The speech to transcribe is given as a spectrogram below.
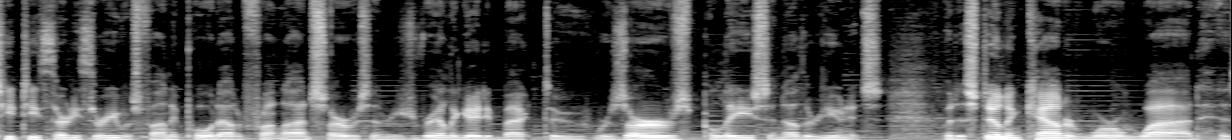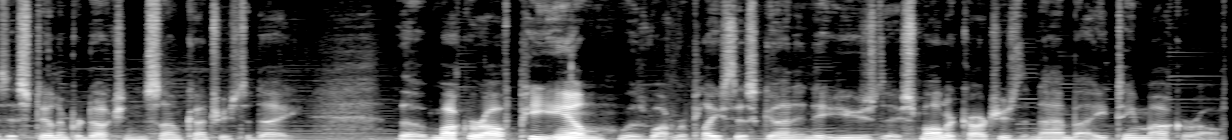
TT-33 was finally pulled out of frontline service and was relegated back to reserves, police, and other units, but is still encountered worldwide as it's still in production in some countries today. The Makarov PM was what replaced this gun and it used a smaller cartridge, the 9x18 Makarov.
